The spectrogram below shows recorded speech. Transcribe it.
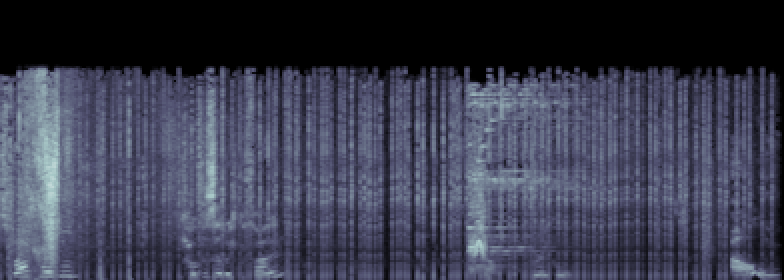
Das war's, Leute. Ich hoffe, es hat euch gefallen. Ciao, Draco. Au.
